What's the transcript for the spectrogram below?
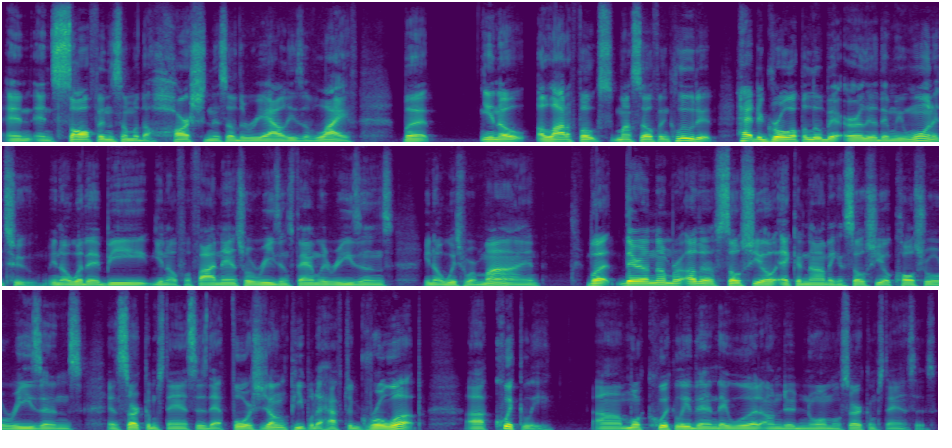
and and soften some of the harshness of the realities of life but you know, a lot of folks, myself included, had to grow up a little bit earlier than we wanted to, you know, whether it be, you know, for financial reasons, family reasons, you know, which were mine. But there are a number of other socio-economic and socio-cultural reasons and circumstances that force young people to have to grow up uh, quickly, um, more quickly than they would under normal circumstances.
